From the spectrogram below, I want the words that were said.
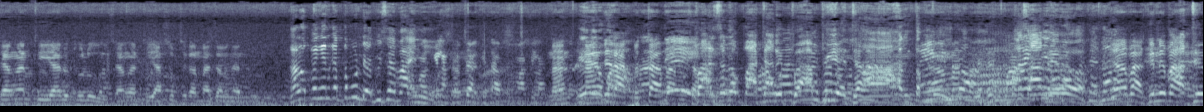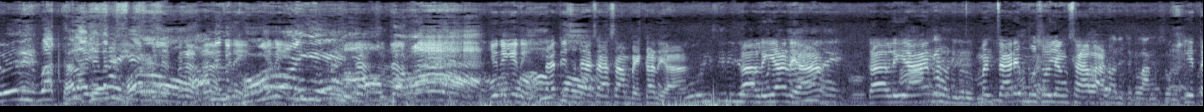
jangan dianu dulu jangan diasumsikan macam-macam dulu Kalau pengen ketemu nggak bisa Pak ini. Nan- nanti ra betah pak. Pak Seno padane babi ya dantem. Masane lho. ya pak gini pak. Dewe liwat dalane negara. Gini, gini. Sudah, sudah. Gini gini, tadi sudah saya sampaikan ya. Kalian ya, kalian mencari musuh yang salah. Kita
